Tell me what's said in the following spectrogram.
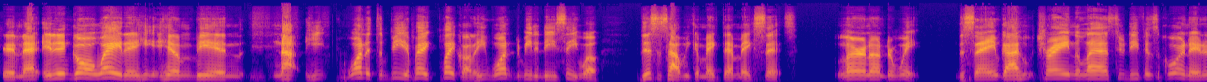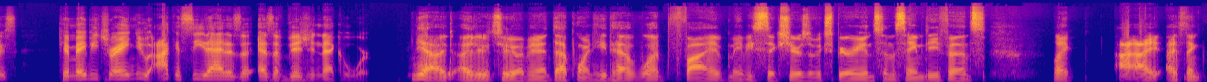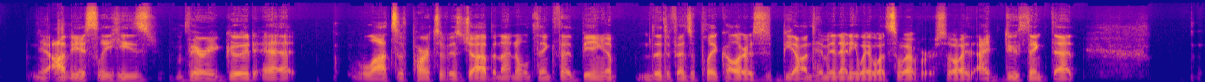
and that it didn't go away that he, him being not he wanted to be a play, play caller, he wanted to be the DC. Well, this is how we can make that make sense. Learn under Wink, the same guy who trained the last two defensive coordinators can maybe train you. I can see that as a as a vision that could work. Yeah, I, I do too. I mean, at that point, he'd have what five, maybe six years of experience in the same defense. Like, I, I think you know, obviously he's very good at lots of parts of his job, and I don't think that being a the defensive play caller is beyond him in any way whatsoever. So I, I do think that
